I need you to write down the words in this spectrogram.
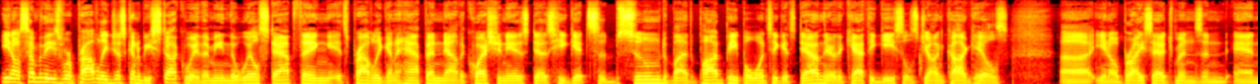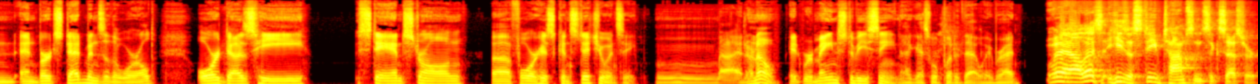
you know, some of these we're probably just going to be stuck with. I mean, the Will Stapp thing, it's probably going to happen. Now, the question is, does he get subsumed by the pod people once he gets down there? The Kathy Giessels, John Coghills, uh, you know, Bryce Edgmons and and and Bert Stedmans of the world, or does he stand strong uh, for his constituency? Mm, I don't know. It remains to be seen. I guess we'll put it that way, Brad. Well, that's he's a Steve Thompson successor,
